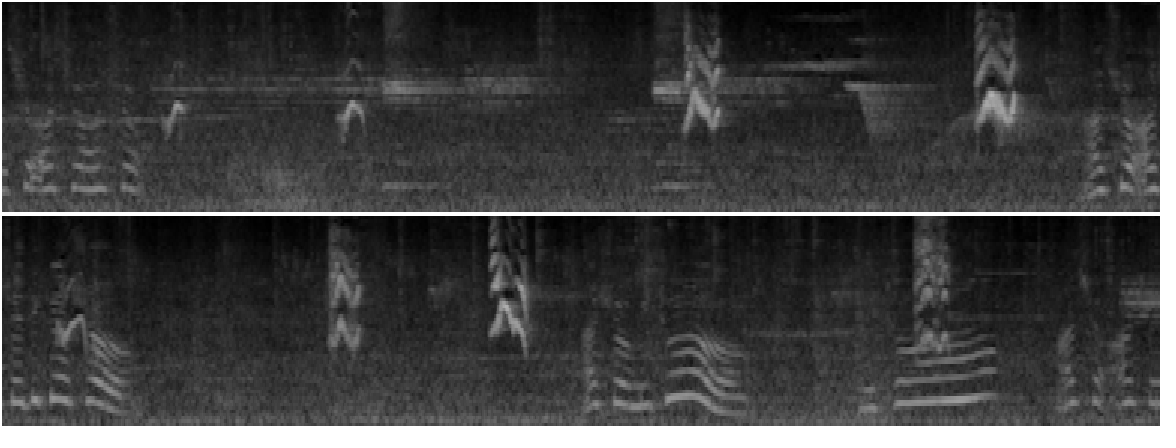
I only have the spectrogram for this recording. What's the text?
আসো আসো আসো আসো আসো এদিকে আসো আসো মিঠু মিঠু আসো আসো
